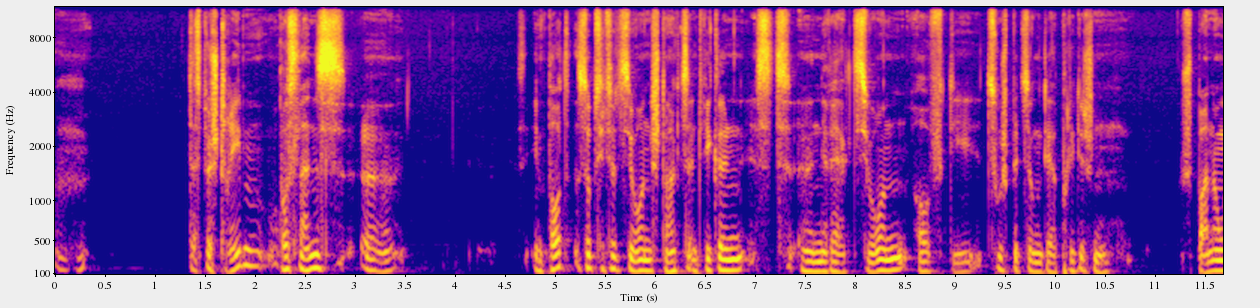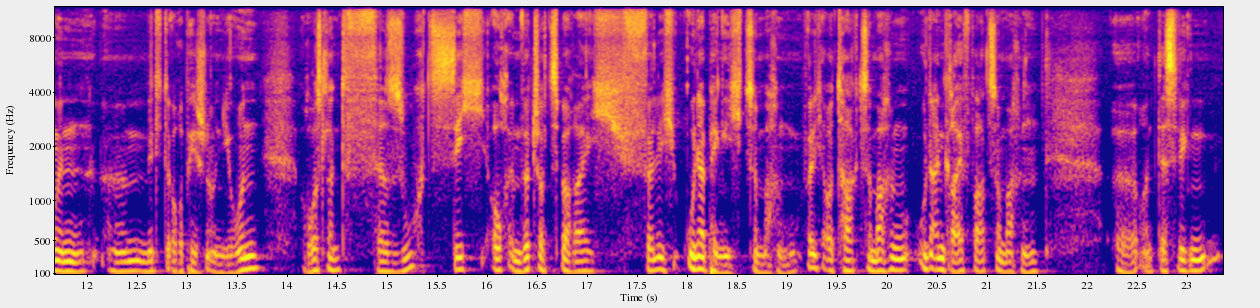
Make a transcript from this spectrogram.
Das Bestreben Russlands, äh, Importsubstitutionen stark zu entwickeln, ist äh, eine Reaktion auf die Zuspitzung der politischen Spannungen äh, mit der Europäischen Union. Russland versucht sich auch im Wirtschaftsbereich völlig unabhängig zu machen, völlig autark zu machen, unangreifbar zu machen. Und deswegen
